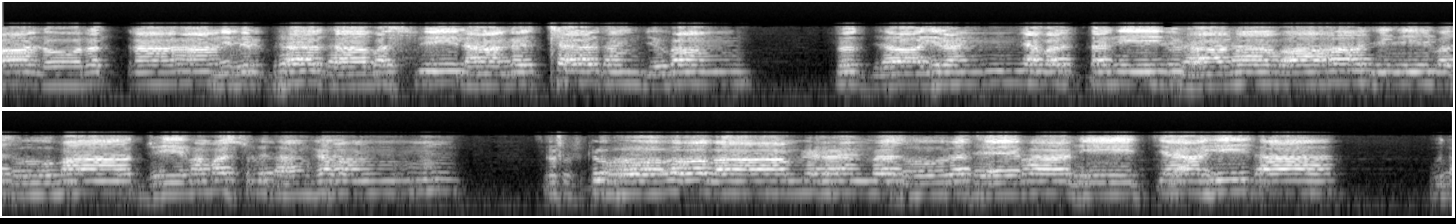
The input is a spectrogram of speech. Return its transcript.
आनो रत्नानि बिभ्रतामश्वीनागच्छतम् युवम् रुद्राहिरण्यवर्तनीजुषाणावाजिनीवसूमाध्वीममश्रुतम् गवम् सुष्टुभो वामृषण्वसूरथेवानीत्याहीता उत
